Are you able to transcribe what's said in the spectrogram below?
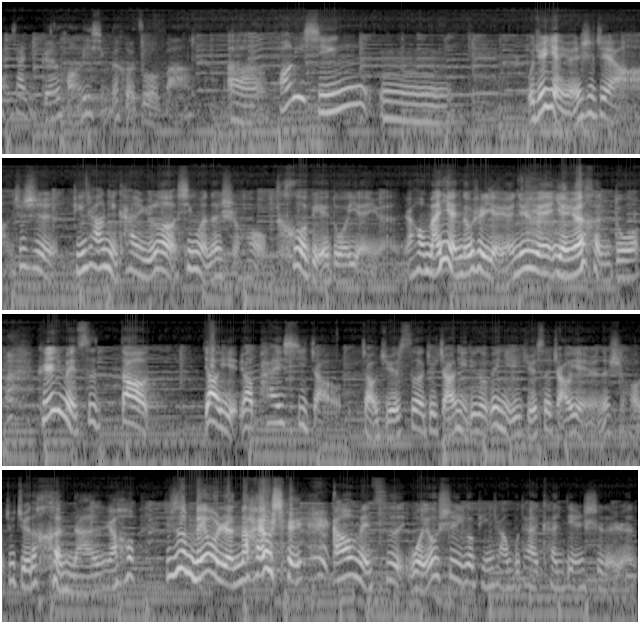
谈一下你跟黄立行的合作吧。呃，黄立行，嗯。我觉得演员是这样啊，就是平常你看娱乐新闻的时候，特别多演员，然后满眼都是演员，就演演员很多。可是你每次到要演要拍戏找找角色，就找你这个为你这角色找演员的时候，就觉得很难。然后就是没有人呢，还有谁？然后每次我又是一个平常不太看电视的人。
